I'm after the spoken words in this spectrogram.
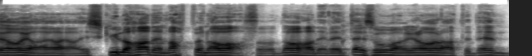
ja, ja, ja. Jeg skulle ha den lappen av, altså. Da hadde jeg venta i så mange år at den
